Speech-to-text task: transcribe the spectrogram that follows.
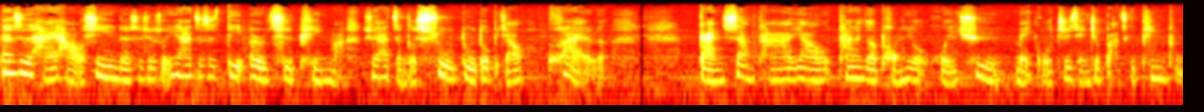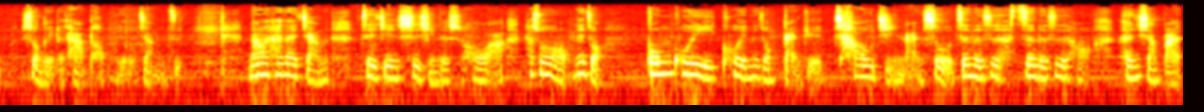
但是还好，幸运的是，就是说，因为他这是第二次拼嘛，所以他整个速度都比较快了，赶上他要他那个朋友回去美国之前，就把这个拼图送给了他朋友这样子。然后他在讲这件事情的时候啊，他说哦，那种。功亏一篑那种感觉超级难受，真的是真的是哈，很想把。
